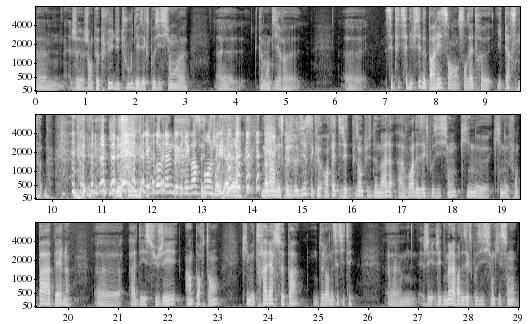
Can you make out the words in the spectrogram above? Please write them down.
euh, j'en peux plus du tout des expositions, euh, euh, comment dire, c'est difficile de parler sans, sans être hyper snob. Les problèmes de Grégoire Franger. non, non, mais ce que je veux dire, c'est que en fait, j'ai de plus en plus de mal à voir des expositions qui ne, qui ne font pas appel à des sujets importants qui me traversent pas de leur nécessité. Euh, j'ai du mal à avoir des expositions qui sont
